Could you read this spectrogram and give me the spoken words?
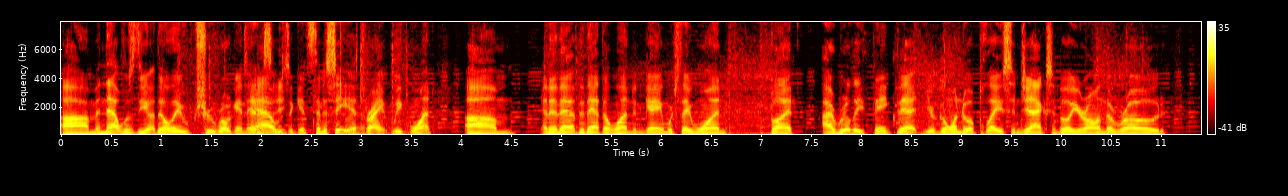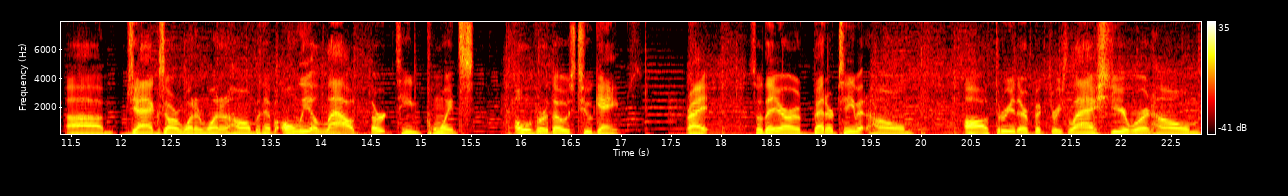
Um, and that was the the only true road game they had was against Tennessee. That's right, Week One. Um, and then they, had- then they had the London game, which they won. But I really think that you're going to a place in Jacksonville. You're on the road. Um, Jags are one and one at home, but have only allowed 13 points over those two games. Right, so they are a better team at home. All three of their victories last year were at home.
